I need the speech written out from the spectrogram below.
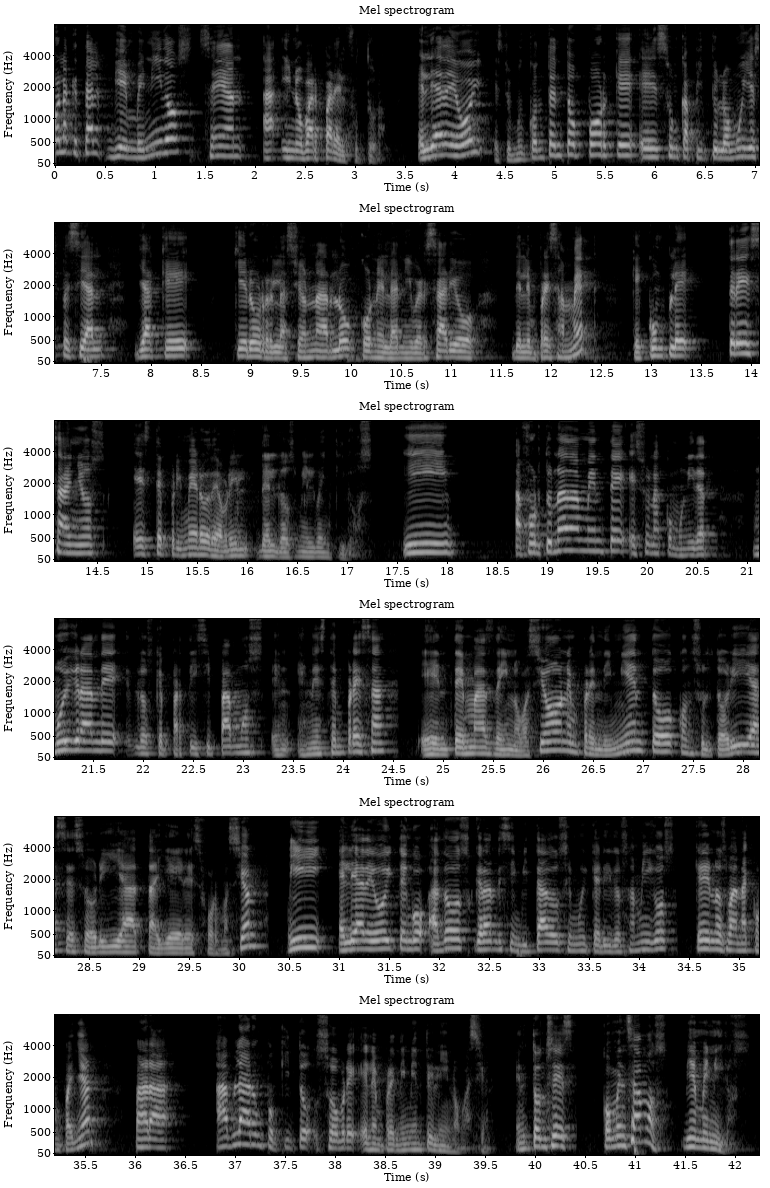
Hola, ¿qué tal? Bienvenidos sean a Innovar para el Futuro. El día de hoy estoy muy contento porque es un capítulo muy especial ya que quiero relacionarlo con el aniversario de la empresa MET que cumple tres años este primero de abril del 2022. Y afortunadamente es una comunidad muy grande los que participamos en, en esta empresa en temas de innovación, emprendimiento, consultoría, asesoría, talleres, formación. Y el día de hoy tengo a dos grandes invitados y muy queridos amigos que nos van a acompañar para hablar un poquito sobre el emprendimiento y la innovación. Entonces, comenzamos. Bienvenidos.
